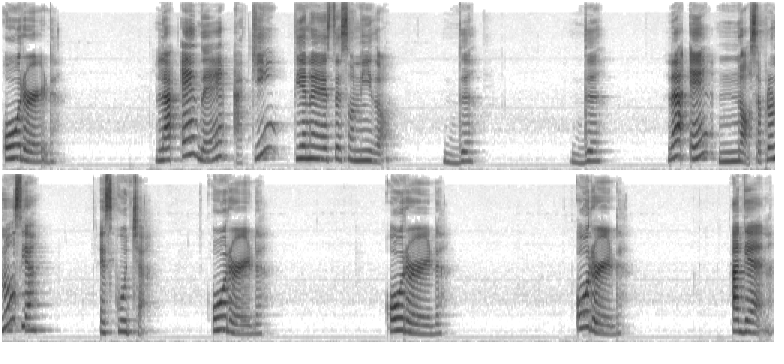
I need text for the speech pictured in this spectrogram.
Ordered. La ed aquí tiene este sonido. D. D. La E no se pronuncia. Escucha. Ordered. Ordered. Ordered. Again.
